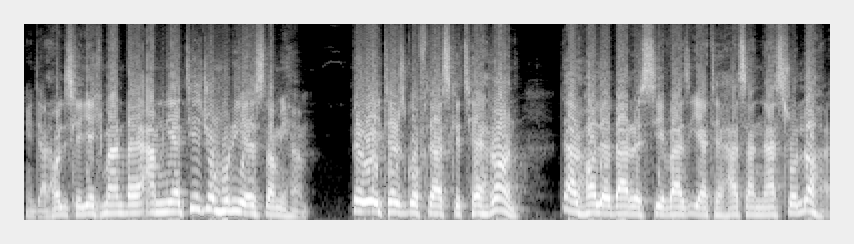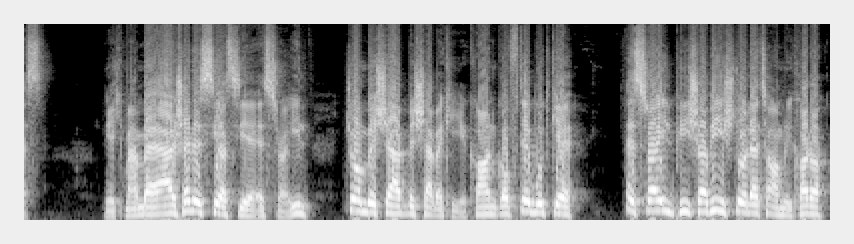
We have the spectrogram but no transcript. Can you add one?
این در حالی است که یک منبع امنیتی جمهوری اسلامی هم به رویترز گفته است که تهران در حال بررسی وضعیت حسن نصرالله است. یک منبع ارشد سیاسی اسرائیل جنب شب به شبکه کان گفته بود که اسرائیل پیشا پیش دولت آمریکا را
